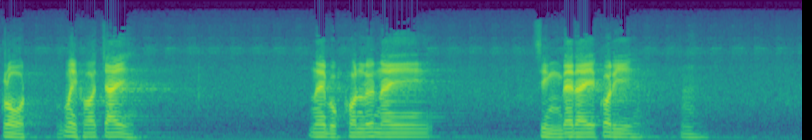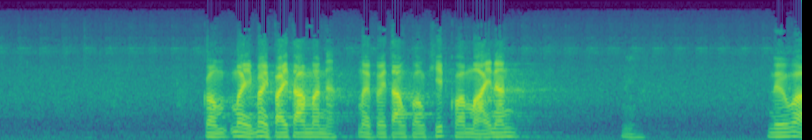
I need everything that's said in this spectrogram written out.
โกรธไม่พอใจ ในบุคคลหรือในสิ่งใด ๆ ก็ดีก็ไม่ไม่ไปตามมันนะไม่ไปตามความคิดความหมายนั้นหรือว่า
